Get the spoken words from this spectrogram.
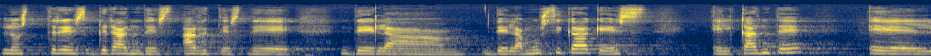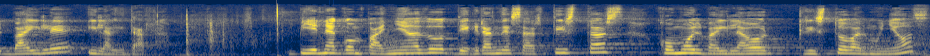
los tres grandes artes de, la, música, que es el cante, el baile y la guitarra. Viene acompañado de grandes artistas como el bailador Cristóbal Muñoz,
